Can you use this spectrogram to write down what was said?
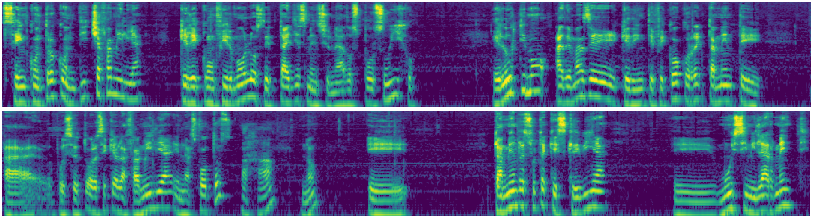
se encontró con dicha familia que le confirmó los detalles mencionados por su hijo. El último, además de que identificó correctamente a, pues ahora sí que a la familia en las fotos, Ajá. ¿no? Eh, también resulta que escribía eh, muy similarmente.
